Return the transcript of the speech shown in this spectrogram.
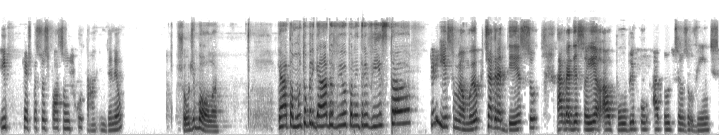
e que as pessoas possam escutar, entendeu? Show de bola. Gata, muito obrigada, viu, pela entrevista. Que isso, meu amor. Eu que te agradeço. Agradeço aí ao público, a todos os seus ouvintes,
